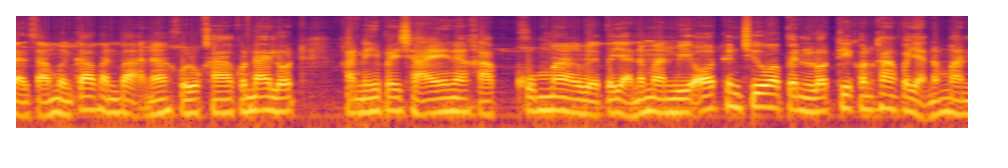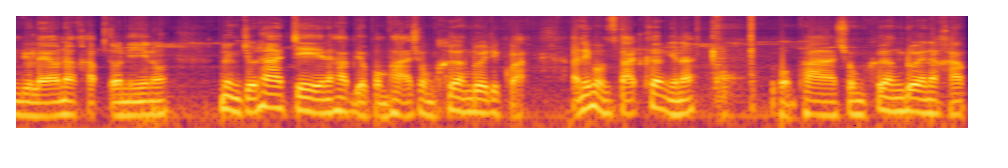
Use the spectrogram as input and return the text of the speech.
3 9 0 0 0 บาทนะคุณลูกค้าคุณได้รถคันนี้ไปใช้นะครับ คุ้มมากเลยประหยัดน้ำมัน v ีออสขึ้นชื่อว่าเป็นรถที่ค่อนข้างประหยัดน้ำมันอยู่แล้วนะครับ ตัวนี้เนาะ 1.5J นะครับ เดี๋ยวผมพาชมเครื่องด้วยดีกว่า อันนี้ผมสตาร์ทเครื่องอยู่นะเดี๋ยวผมพาชมเครื่องด้วยนะครับ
